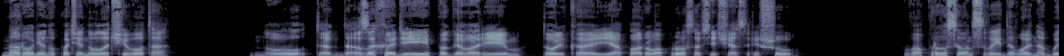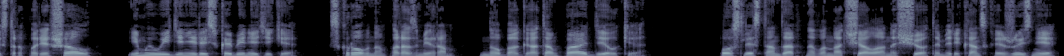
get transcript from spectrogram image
«На родину потянуло чего-то». «Ну, тогда заходи, поговорим, только я пару вопросов сейчас решу». Вопросы он свои довольно быстро порешал, и мы уединились в кабинетике, скромном по размерам, но богатом по отделке. После стандартного начала насчет американской жизни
